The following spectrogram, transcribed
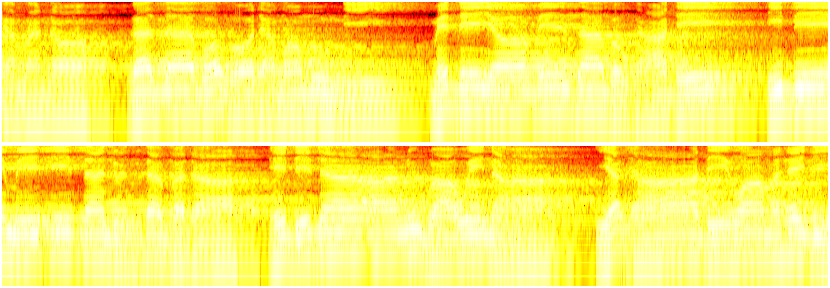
ကမ္မနောဂတဘောဂောဓမ္မောမုနီမေတ္တယောပင်္စာဗုဒ္ဓါတိဣတိမေဧတံတုတပ္ပရာဟိတေတံအာနုဘာဝေနယက္ခာဒေဝမဟိတ္တိ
